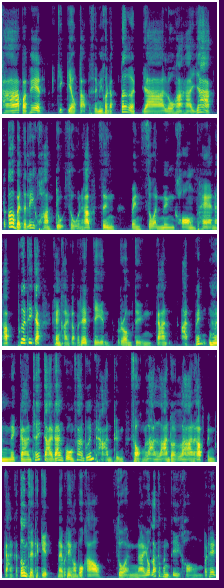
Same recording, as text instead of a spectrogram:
ค้าประเภท ที่เกี่ยวกับเซมิคอนดักเตอร์ แร่โลหะหายาก แล้วก็แบตเตอรี่ความจุสูงนะครับ ซึ่งเป็นส่วนหนึ่งของแผนนะครับ เพื่อที่จะแข่งขันกับประเทศจีน รวมถึงการอัดเม็ดเงินในการใช้จ่ายด้านโครงสร้างพื้นฐานถึง 2 ล้านล้านดอลลาร์นะครับ เป็นการกระตุ้นเศรษฐกิจในประเทศของพวกเขา ส่วนนายกรัฐมนตรีของประเทศ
